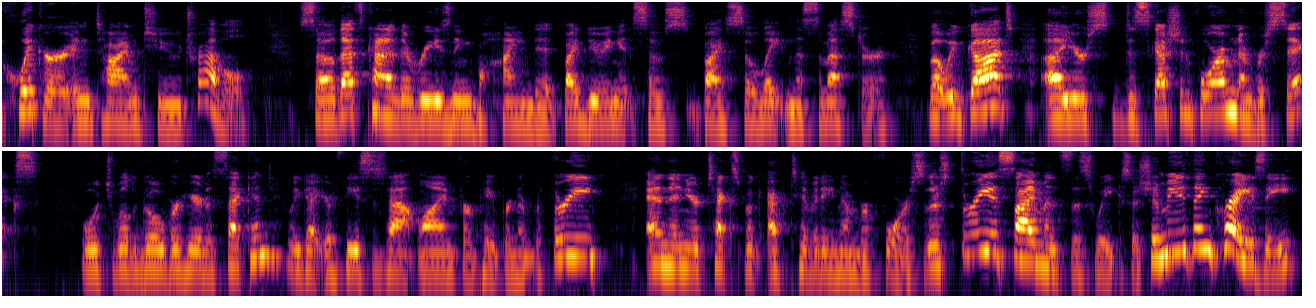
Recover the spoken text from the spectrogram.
quicker in time to travel. So that's kind of the reasoning behind it by doing it so by so late in the semester. But we've got uh, your discussion forum number six, which we'll go over here in a second. We got your thesis outline for paper number three and then your textbook activity number four. So there's three assignments this week. So it shouldn't be anything crazy,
